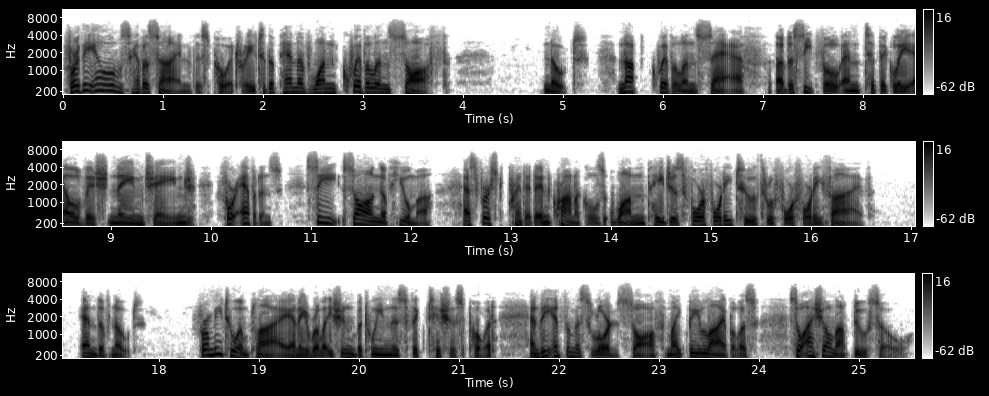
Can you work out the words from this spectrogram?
For the elves have assigned this poetry to the pen of one Quivalen Soth. Note, not Quivalen Sath, a deceitful and typically elvish name change. For evidence, see Song of Huma, as first printed in Chronicles 1, pages 442 through 445. End of note. For me to imply any relation between this fictitious poet and the infamous Lord Soth might be libelous, so I shall not do so.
